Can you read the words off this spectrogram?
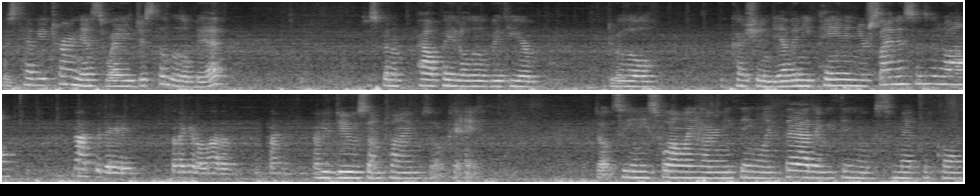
just have you turn this way just a little bit. Just gonna palpate a little bit here, do a little percussion. Do you have any pain in your sinuses at all? not today, but I get a lot of sinus You do sometimes, okay. Don't see any swelling or anything like that, everything looks symmetrical.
